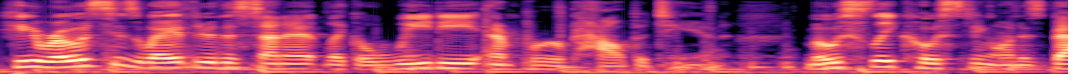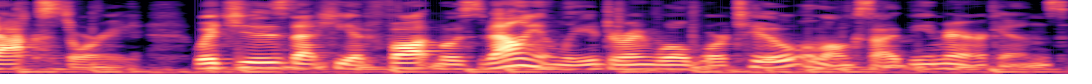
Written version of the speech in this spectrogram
He rose his way through the Senate like a weedy Emperor Palpatine, mostly coasting on his backstory, which is that he had fought most valiantly during World War II alongside the Americans.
